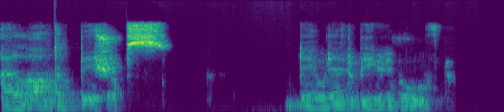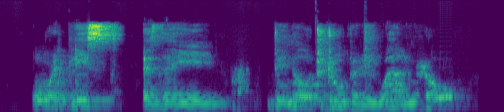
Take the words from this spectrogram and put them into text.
a lot of bishops they would have to be removed, or at least as they they know to do very well in Rome,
